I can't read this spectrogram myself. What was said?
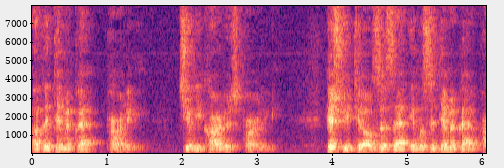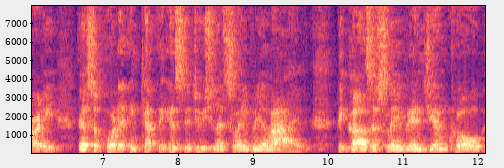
of the Democrat Party, Jimmy Carter's party. History tells us that it was the Democrat Party that supported and kept the institution of slavery alive. Because of slavery and Jim Crow,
